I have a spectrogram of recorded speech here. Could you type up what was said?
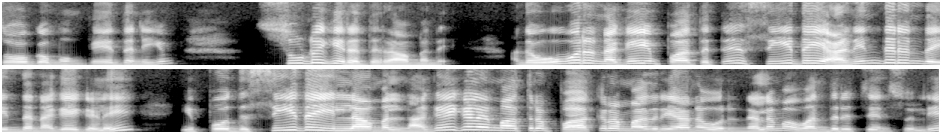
சோகமும் வேதனையும் சுடுகிறது ராமனை. அந்த ஒவ்வொரு நகையும் பார்த்துட்டு சீதை அணிந்திருந்த இந்த நகைகளை இப்போது சீதை இல்லாமல் நகைகளை மாத்திரம் பார்க்குற மாதிரியான ஒரு நிலைமை வந்துருச்சேன்னு சொல்லி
